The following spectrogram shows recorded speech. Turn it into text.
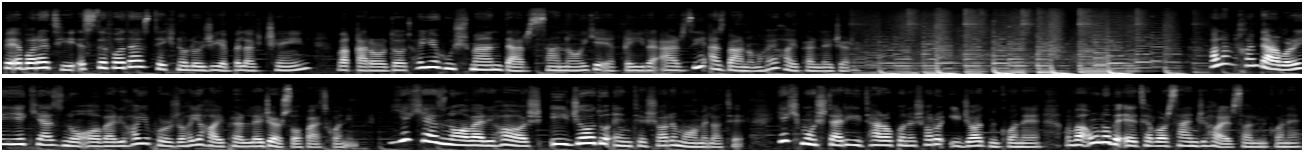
به عبارتی استفاده از تکنولوژی بلاکچین و قراردادهای هوشمند در صنایع غیر ارزی از برنامه های هایپرلجر حالا می‌خوایم درباره یکی از نوآوری های پروژه های هایپرلجر صحبت کنیم. یکی از هاش ایجاد و انتشار معاملاته. یک مشتری تراکنش ها رو ایجاد می‌کنه و اونو به اعتبار سنجی ها ارسال می‌کنه.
